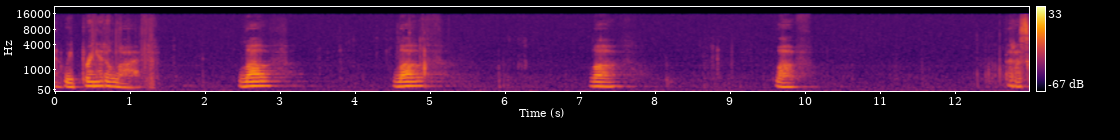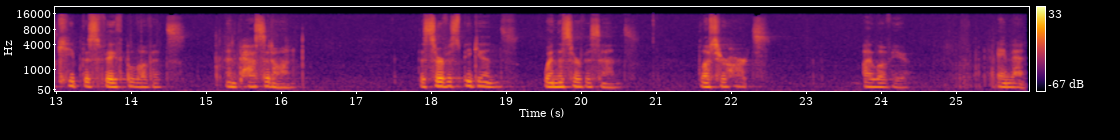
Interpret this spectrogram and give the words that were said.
and we bring it alive. Love, love, love, love. Let us keep this faith, beloveds, and pass it on. The service begins when the service ends. Bless your hearts. I love you. Amen.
